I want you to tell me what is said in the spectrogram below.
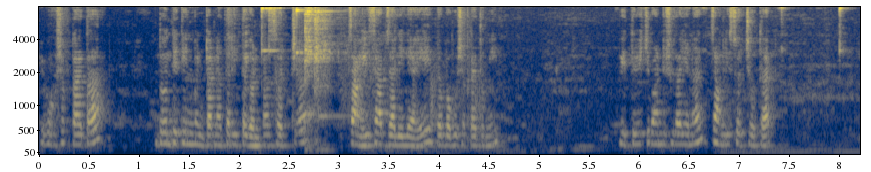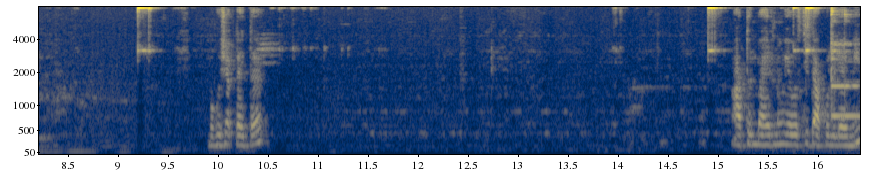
हे बघू शकता आता. दोन ते तीन मिनटानंतर इथं घंटा स्वच्छ चांगली साफ झालेली आहे. तर बघू शकता तुम्ही. पितळीची भांडीसुद्धा येणार. चांगली स्वच्छ होतात. बघू शकता इतर आतून बाहेरून व्यवस्थित दाखवलेलं आहे मी.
